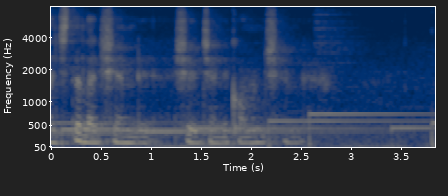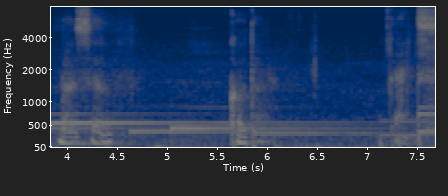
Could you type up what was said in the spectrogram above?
నచ్చితే లైక్ చేయండి షేర్ చేయండి కామెంట్ చేయండి. మై సెల్ఫ్ గౌతమ్ థ్యాంక్స్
